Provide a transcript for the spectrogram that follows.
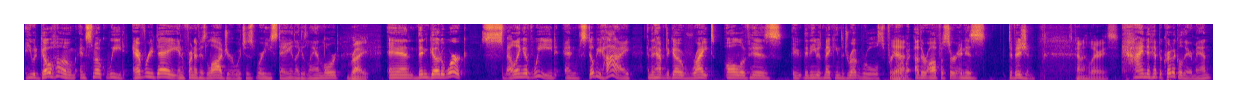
he would go home and smoke weed every day in front of his lodger, which is where he stayed, like his landlord, Right. and then go to work smelling of weed and still be high, and then having to go write all of his. Then he was making the drug rules for Yeah. every other officer in his division It's kind of hilarious. kind of hypocritical there, man.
